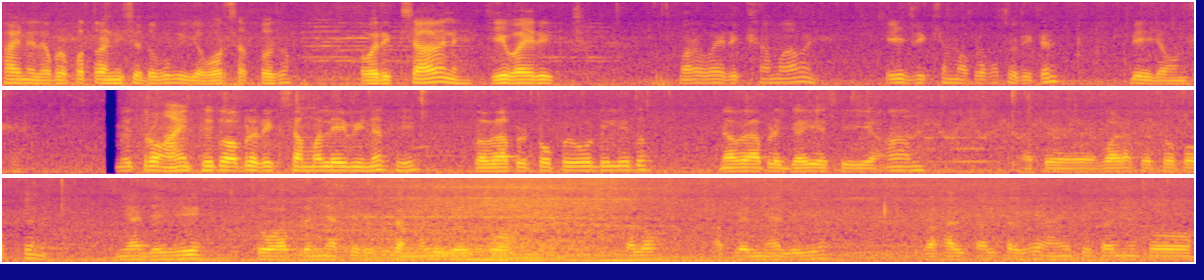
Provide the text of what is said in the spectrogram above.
ફાઇનલી આપણે પતરા નીચે તો ભૂગી ગયો. વરસાદ તો જો. હવે રિક્ષા આવે ને, જે ભાઈ રિક્ષા મારો ભાઈ રિક્ષામાં આવે ને, એ જ રિક્ષામાં આપણે પાછું રિટર્ન બે જવાનું છે. મિત્રો, અહીંથી તો આપણે રિક્ષા મળે એવી નથી. તો હવે આપણે ટોપે ઓઢી લીધો. ને હવે આપણે જઈએ છીએ આમ. આપણે વાડા પેટ્રોલ પંપ છે ને, ત્યાં જઈએ. તો આપણે ત્યાંથી રિક્ષા મળી જાય તો ચાલો, આપણે ત્યાં જઈએ. તો હાલ ચાલતા જઈએ અહીંથી કરીને તો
